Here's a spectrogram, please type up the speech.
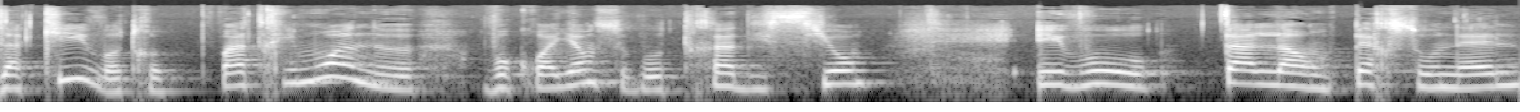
acquis, votre patrimoine, vos croyances, vos traditions et vos talents personnels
